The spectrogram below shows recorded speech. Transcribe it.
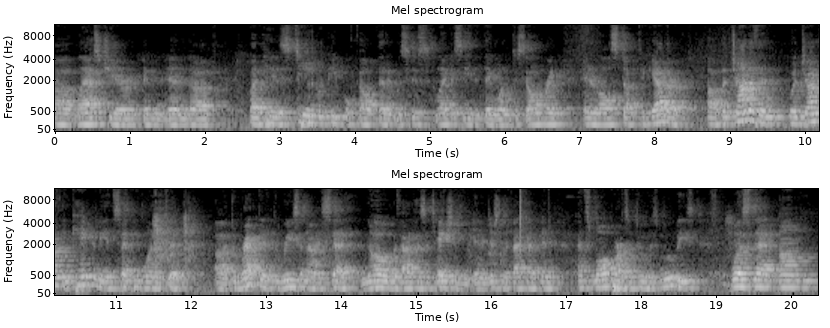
uh, last year, and, and uh, but his team of people felt that it was his legacy that they wanted to celebrate, and it all stuck together. Uh, but Jonathan, when Jonathan came to me and said he wanted to uh, direct it, the reason I said no without hesitation, in addition to the fact I've been had small parts in two of his movies, was that um,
